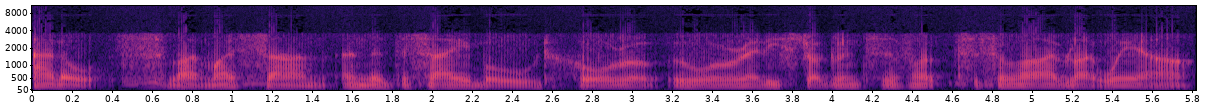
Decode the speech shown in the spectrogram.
adults like my son and the disabled who are, who are already struggling to, to survive like we are.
